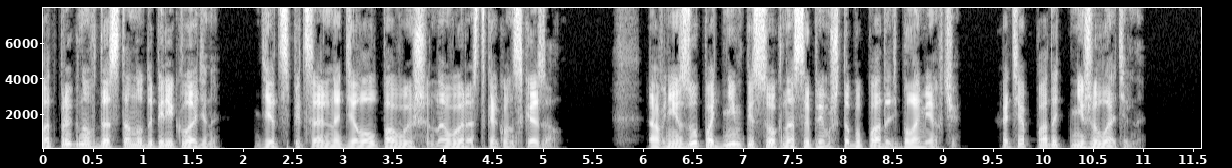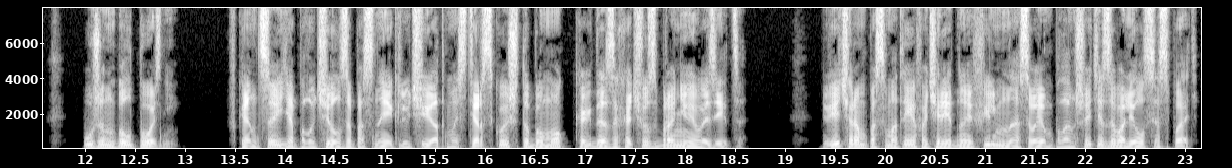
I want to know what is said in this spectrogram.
Подпрыгнув, достану до перекладины. Дед специально делал повыше, на вырост, как он сказал а внизу под ним песок насыплем, чтобы падать было мягче. Хотя падать нежелательно. Ужин был поздний. В конце я получил запасные ключи от мастерской, чтобы мог, когда захочу, с броней возиться. Вечером, посмотрев очередной фильм на своем планшете, завалился спать.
